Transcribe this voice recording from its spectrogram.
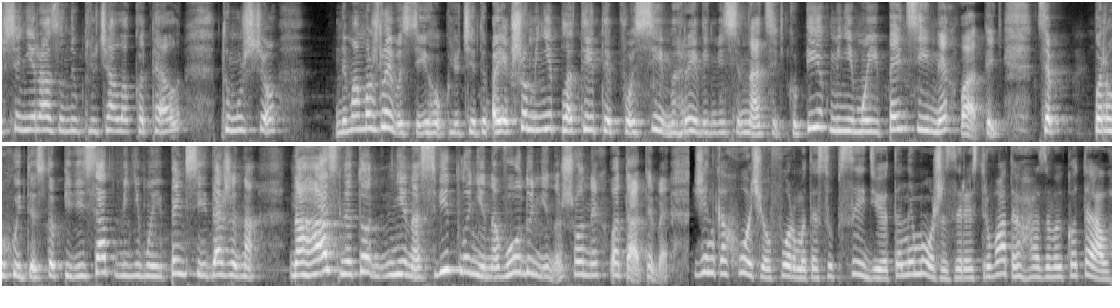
ще ні разу не включала котел, тому що нема можливості його включити. А якщо мені платити по 7 гривень 18 копійок, мені моїй пенсії не хватить. Це порахуйте 150, мені моєї пенсії навіть на, на газ, не то ні на світло, ні на воду, ні на що не хвататиме. Жінка хоче оформити субсидію та не може зареєструвати газовий котел.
